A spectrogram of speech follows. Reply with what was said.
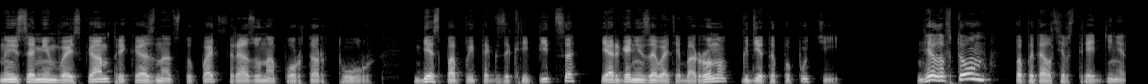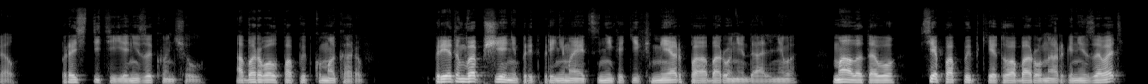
но и самим войскам приказано отступать сразу на порт Артур, без попыток закрепиться и организовать оборону где-то по пути. «Дело в том», — попытался встрять генерал. «Простите, я не закончил», — оборвал попытку Макаров. «При этом вообще не предпринимается никаких мер по обороне дальнего. Мало того, все попытки эту оборону организовать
